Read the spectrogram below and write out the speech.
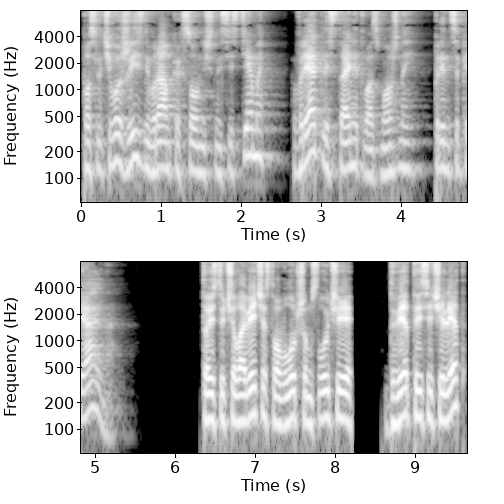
после чего жизнь в рамках Солнечной системы вряд ли станет возможной принципиально. То есть у человечества в лучшем случае две тысячи лет?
